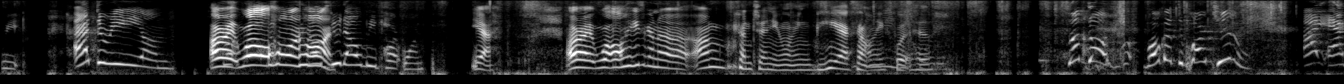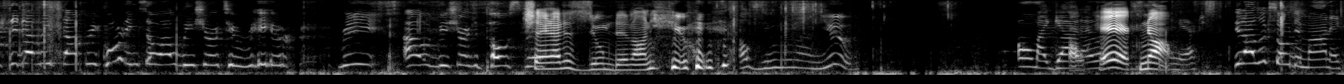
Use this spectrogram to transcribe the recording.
We, to re um. All right. Well, hold on, hold on. dude, that would be part one. Yeah. All right. Well, he's gonna. I'm continuing. He accidentally quit his. Sup, dogs? Welcome to part two. I accidentally stopped recording, so I'll be sure to re re. I'll be sure to post. This. Shane, I just zoomed in on you. I'll zoom in on you. Oh my god. oh I look heck no. Dude, I look so demonic.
